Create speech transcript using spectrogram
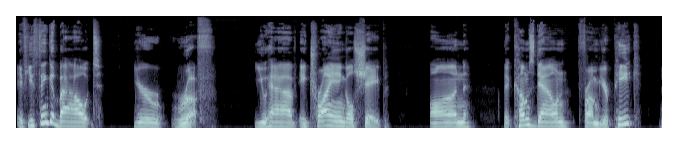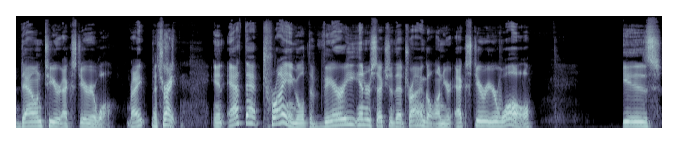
If you think about your roof, you have a triangle shape on that comes down from your peak down to your exterior wall, right? That's right. And at that triangle, at the very intersection of that triangle on your exterior wall, is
